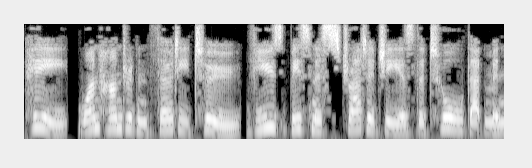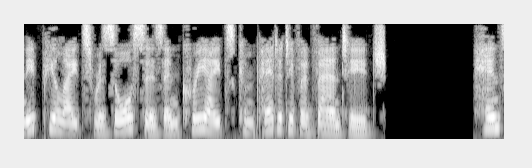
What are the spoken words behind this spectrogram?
p. 132 views business strategy as the tool that manipulates resources and creates competitive advantage. Hence,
